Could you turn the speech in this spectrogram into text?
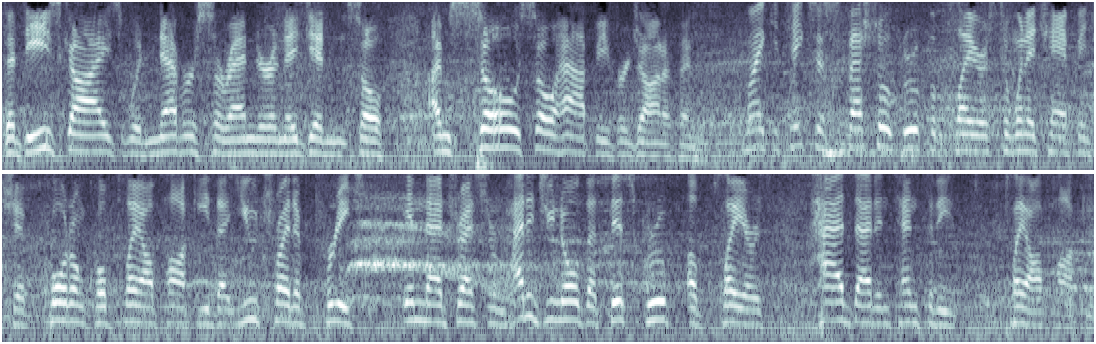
that these guys would never surrender, and they didn't. So I'm so so happy for Jonathan. Mike, it takes a special group of players to win a championship, quote unquote playoff hockey, that you try to preach in that dressing room. How did you know that this group of players had that intensity playoff hockey?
